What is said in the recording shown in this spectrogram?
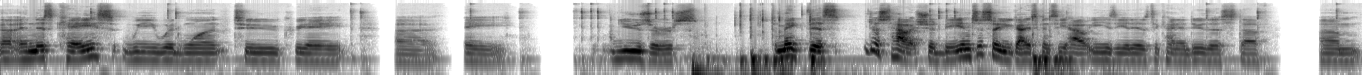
uh, in this case, we would want to create uh, a users to make this just how it should be, and just so you guys can see how easy it is to kind of do this stuff, um,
